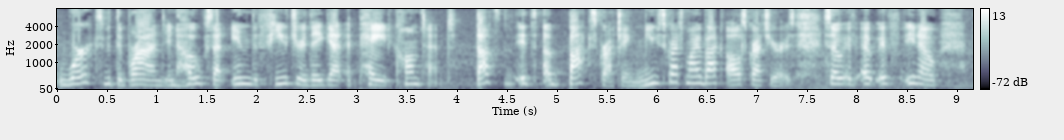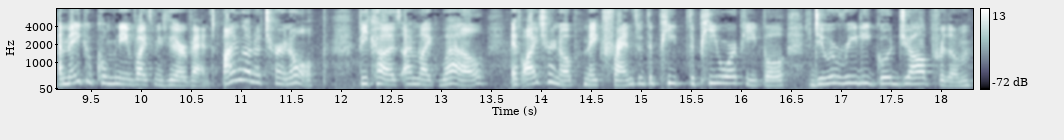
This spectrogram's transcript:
works with the brand in hopes that in the future they get a paid content. That's it's a back scratching. You scratch my back, I'll scratch yours. So if if you know a makeup company invites me to their event, I'm going to turn up because I'm like, well, if I turn up, make friends with the peop, the PR people, do a really good job for them.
